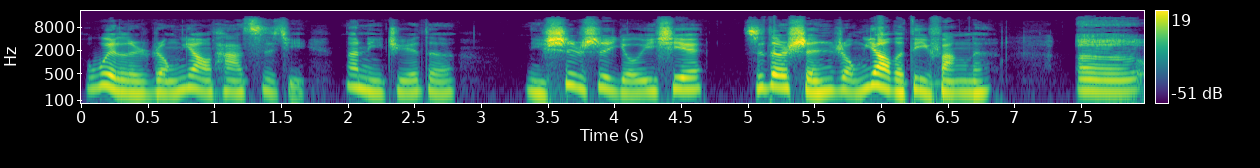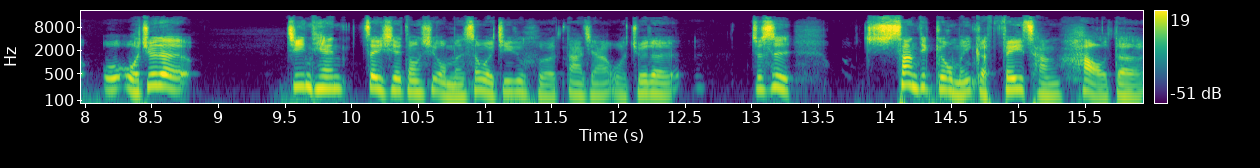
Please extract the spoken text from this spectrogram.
为了荣耀他自己。那你觉得你是不是有一些值得神荣耀的地方呢？呃，我我觉得今天这些东西，我们身为基督徒的大家，我觉得就是上帝给我们一个非常好的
